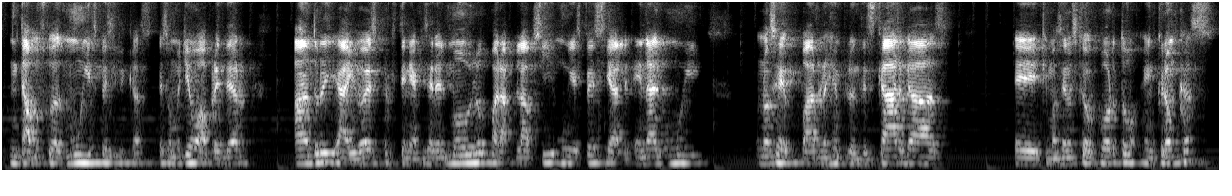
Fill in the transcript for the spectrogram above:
Necesitábamos cosas muy específicas. Eso me llevó a aprender Android a iOS porque tenía que ser el módulo para Plapsi muy especial en algo muy, no sé, para un ejemplo, en descargas, eh, que más o menos quedó corto, en Chromecast,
